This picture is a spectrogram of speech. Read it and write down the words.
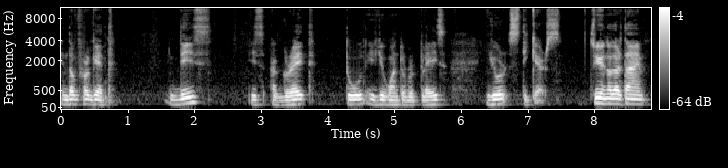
and don't forget this is a great tool if you want to replace your stickers. See you another time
